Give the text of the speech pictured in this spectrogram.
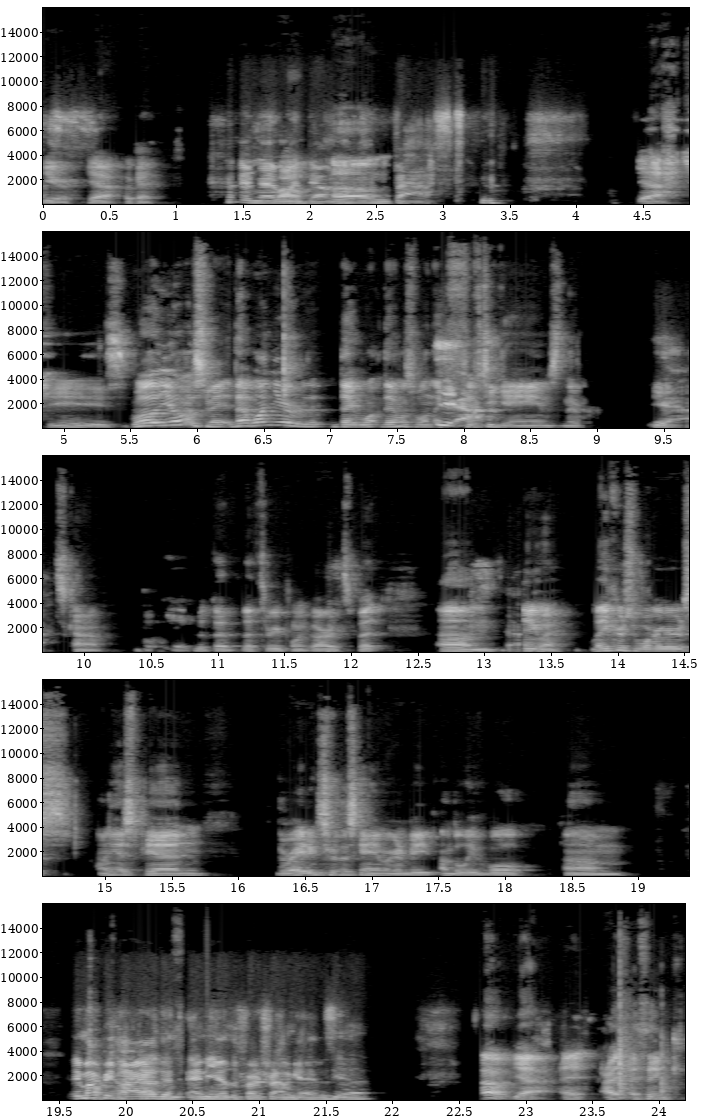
year. yes. Yeah. Okay. and then Wow. went down Um, fast. Yeah. Jeez. Well, you almost made that one year. They won. They almost won like Yeah. 50 games, and they yeah, it's kind of bullshit with the, the three point guards. But um, Yeah. anyway, Lakers Warriors on ESPN. The ratings for this game are going to be unbelievable. Um, it might be higher than any of the first round games. Yeah, oh yeah, I, I think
